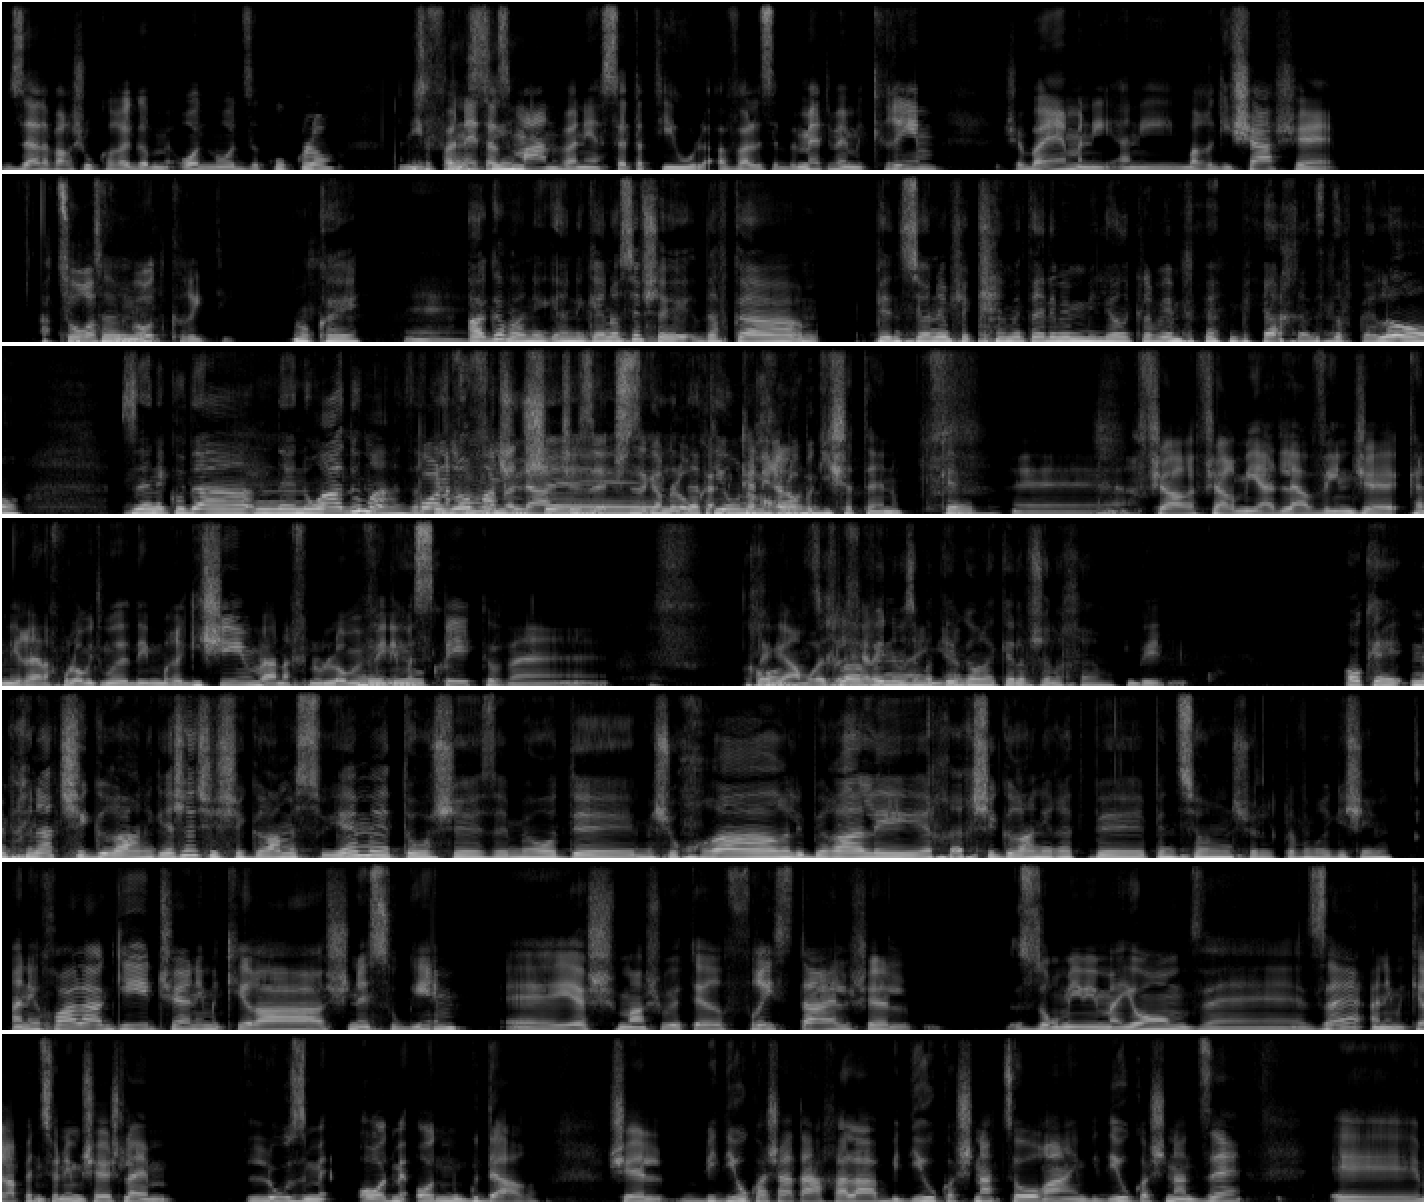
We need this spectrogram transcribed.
זה הדבר שהוא כרגע מאוד מאוד זקוק לו, אני אפנה את. הזמן ואני אעשה את הטיול, אבל זה באמת במקרים שבהם אני, אני מרגישה שהצורך הוא. מאוד קריטי. אוקיי. אה, אגב, אני, אני כן אוסיף שדווקא פנסיונים שכן מטיילים עם מיליון כלבים ביחד, זה דווקא לא, זה נקודה נורה אדומה, פה אנחנו לא יכולים משהו לדעת שזה, שזה גם לא, כנראה לא נכון. בגישתנו. כן, אה, אפשר, אפשר מיד להבין שכנראה אנחנו לא מתמודדים רגישים ואנחנו לא מבינים בדיוק. מספיק ו... נכון, לגמרי, צריך זה להבין חלק אם זה מתאים מהעניין. גם לכלב שלכם. בדיוק. אוקיי, מבחינת שגרה, נגיד יש איזושהי שגרה מסוימת, או שזה מאוד אה, משוחרר, ליברלי, איך, איך שגרה נראית בפנסיון של כלבים רגישים? אני יכולה להגיד שאני מכירה שני סוגים. אה, יש משהו יותר פרי סטייל של זורמים עם היום וזה. אני מכירה פנסיונים שיש להם לו"ז מאוד מאוד מוגדר של בדיוק השעת האכלה, בדיוק השנת צהריים, בדיוק השנת זה. אה,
